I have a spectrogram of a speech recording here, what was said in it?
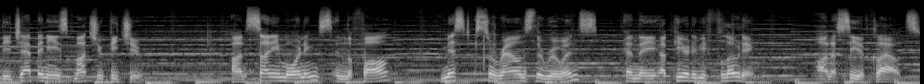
the Japanese Machu Picchu. On sunny mornings in the fall, mist surrounds the ruins and they appear to be floating on a sea of clouds.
